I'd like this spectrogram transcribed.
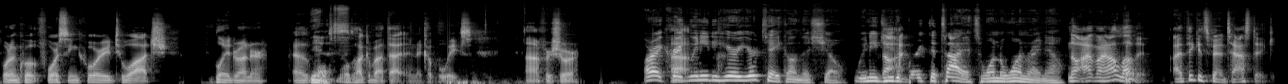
quote unquote forcing Corey to watch Blade Runner. Uh, Yes. we'll, we'll talk about that in a couple weeks, uh, for sure. All right, Craig, Uh, we need to hear your take on this show. We need No, you to I- break the tie. It's 1 to 1 right now. No, I, I love it. I think it's fantastic.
